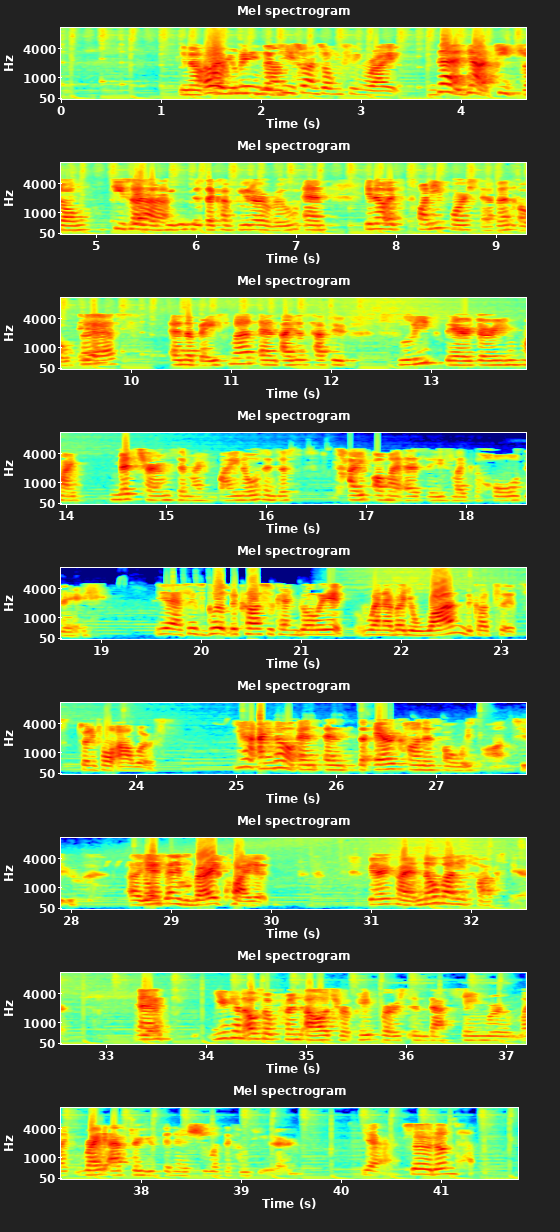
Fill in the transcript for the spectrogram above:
You know, oh, I you mean the Jisuan right? Then yeah, Jizhong, Jisuan yeah. Which is the computer room, and you know it's twenty four seven open. Yes. In the basement, and I just have to sleep there during my midterms and my finals, and just type on my essays like the whole day. Yes, it's good because you can go it whenever you want because it's 24 hours. Yeah, I know, and and the aircon is always on too. Uh, yes, and it's very quiet. Very quiet. Nobody talks there. And you can also print out your papers in that same room, like right after you finish with the computer. Yeah, so don't,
